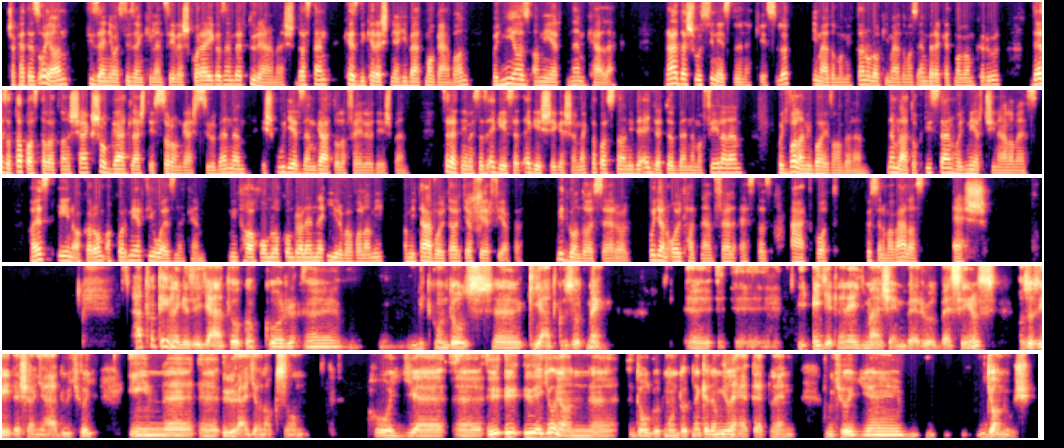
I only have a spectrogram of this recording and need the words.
Csak hát ez olyan, 18-19 éves koráig az ember türelmes, de aztán kezdi keresni a hibát magában, hogy mi az, amiért nem kellek. Ráadásul színésznőnek készülök, imádom, amit tanulok, imádom az embereket magam körül, de ez a tapasztalatlanság sok gátlást és szorongást szül bennem, és úgy érzem gátol a fejlődésben. Szeretném ezt az egészet egészségesen megtapasztalni, de egyre több bennem a félelem, hogy valami baj van velem. Nem látok tisztán, hogy miért csinálom ezt. Ha ezt én akarom, akkor miért jó ez nekem? Mintha a homlokomra lenne írva valami, ami távol tartja a férfiakat. Mit gondolsz erről? Hogyan oldhatnám fel ezt az átkot? Köszönöm a választ. S. Hát, ha tényleg ez egy átok, akkor mit gondolsz, ki átkozott meg? Egyetlen egy más emberről beszélsz, az az édesanyád, úgyhogy én őrá gyanakszom, hogy ő, ő, ő egy olyan dolgot mondott neked, ami lehetetlen, úgyhogy gyanús.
